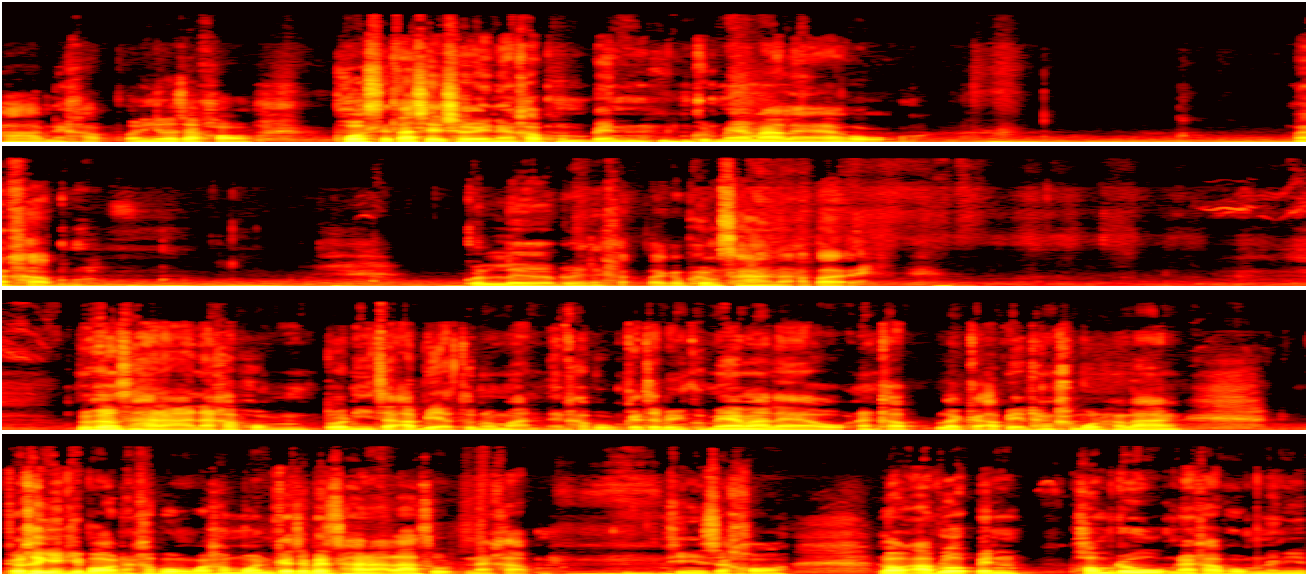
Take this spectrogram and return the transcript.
ภาพนะครับวันนี้เราจะขอโพสสเตตัสเฉยๆนะครับผมเป็นคุณแม่มาแล้วนะครับ กดเลิฟด้วยนะครับ แล้วก็เพิ่มสถานะไป เมื่อเพิ่มสถานะนะครับผมตัวนี้จะอัปเดตอัตโนมัตินะครับผมก็จะเป็นคุณแม่มาแล้วนะครับแล้วก็อัปเดตทั้งข้างบนข้างล่าง ก็คืออย่างที่บอกนะครับผมว่าข้างบนก็จะเป็นสถานะล่าสุดนะครับ ทีนี้จะขอลองอัปโหลดเป็นพร้อมรูปนะครับผมในนี้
